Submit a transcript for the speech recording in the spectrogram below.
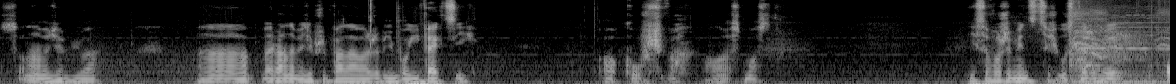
Co ona będzie robiła? A, ranę będzie przypalała, żeby nie było infekcji. O, kuźwa. O, jest most. Nie włoży między coś usta, żeby... O!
